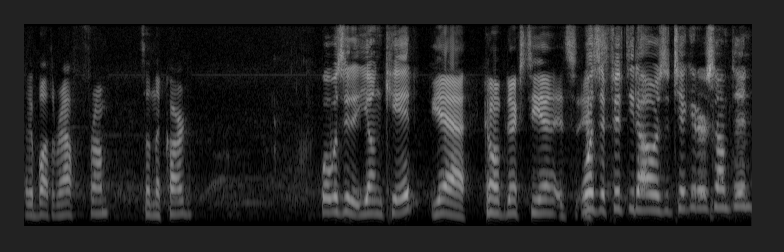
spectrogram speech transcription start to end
that I bought the raffle from? It's on the card. What was it? A young kid? Yeah, come up next to you. It's Was it fifty dollars a ticket or something?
